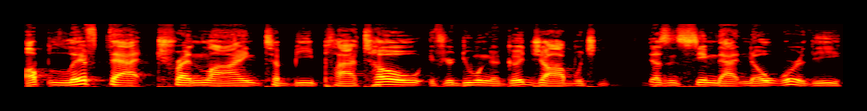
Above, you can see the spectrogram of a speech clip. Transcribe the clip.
uplift that trend line to be plateau if you're doing a good job, which doesn't seem that noteworthy,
